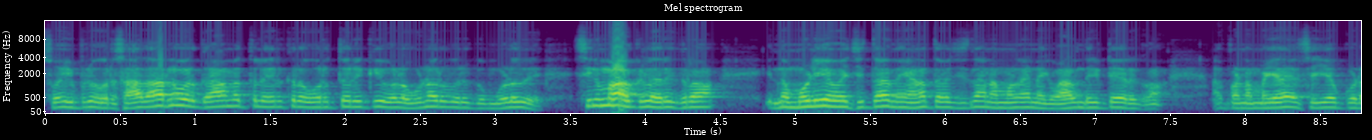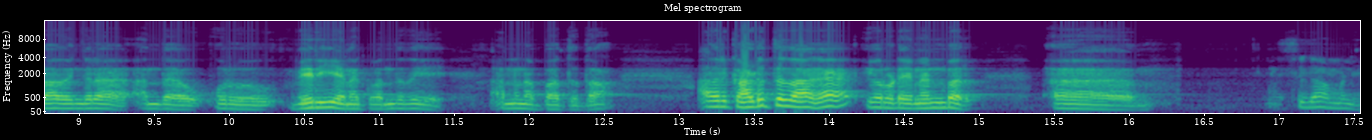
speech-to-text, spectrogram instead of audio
ஸோ இப்படி ஒரு சாதாரண ஒரு கிராமத்தில் இருக்கிற ஒருத்தருக்கு இவ்வளோ உணர்வு இருக்கும் பொழுது சினிமாவுக்குள்ள இருக்கிறோம் இந்த மொழியை வச்சு தான் இந்த இனத்தை வச்சு தான் நம்மளாம் இன்றைக்கி வாழ்ந்துக்கிட்டே இருக்கோம். அப்போ நம்ம ஏன் செய்யக்கூடாதுங்கிற அந்த ஒரு வெறி எனக்கு வந்தது அண்ணனை பார்த்து தான் அதற்கு அடுத்ததாக இவருடைய நண்பர் சிகாமணி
